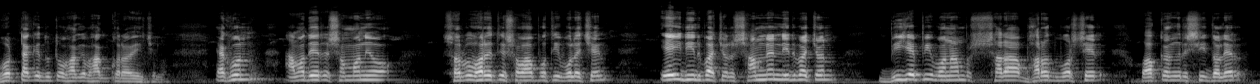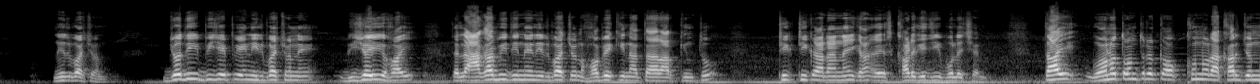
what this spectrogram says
ভোটটাকে দুটো ভাগে ভাগ করা হয়েছিল। এখন আমাদের সম্মানীয় সর্বভারতীয় সভাপতি বলেছেন, এই নির্বাচন, সামনের নির্বাচন বিজেপি বনাম সারা ভারতবর্ষের অকংগ্রেসী দলের নির্বাচন। যদি বিজেপি নির্বাচনে বিজয়ী হয় তাহলে আগামী দিনে নির্বাচন হবে কি না তার আর কিন্তু ঠিক ঠিকানা নেই খাড়গেজি বলেছেন। তাই গণতন্ত্রকে অক্ষুণ্ণ রাখার জন্য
